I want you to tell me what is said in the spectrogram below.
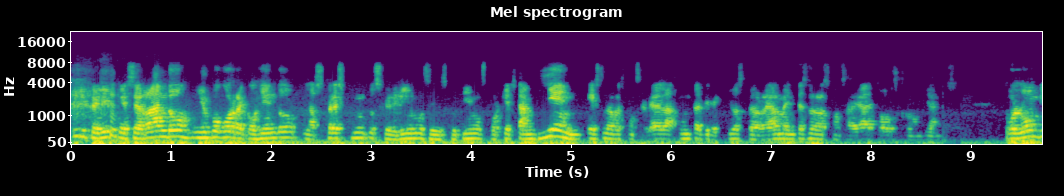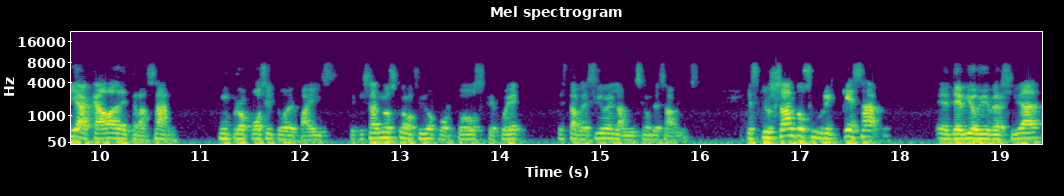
Sí, Felipe, cerrando y un poco recogiendo los tres puntos que dijimos y discutimos, porque también es una responsabilidad de las juntas directivas, pero realmente es una responsabilidad de todos los colombianos. Colombia acaba de trazar un propósito de país que quizás no es conocido por todos, que fue establecido en la misión de sabios. Es que usando su riqueza eh, de biodiversidad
